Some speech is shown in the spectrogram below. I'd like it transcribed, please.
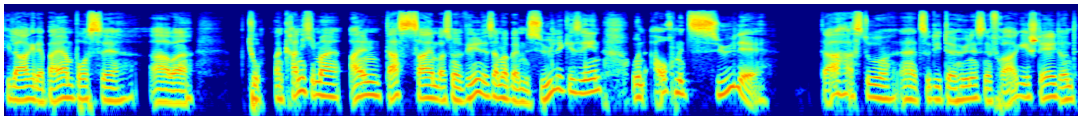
die Lage der Bayern-Bosse, aber tu, man kann nicht immer allen das zahlen, was man will. Das haben wir beim Süle gesehen und auch mit Süle. Da hast du äh, zu Dieter Höhnes eine Frage gestellt und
